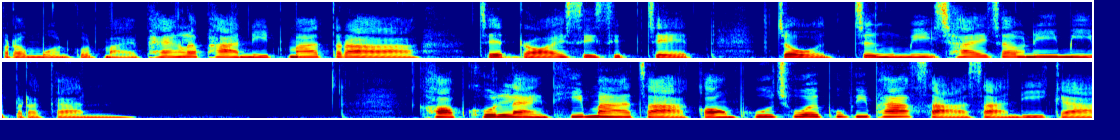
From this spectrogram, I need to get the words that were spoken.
ประมวลกฎหมายแพ่งและพาณิชย์มาตรา 747 โจทย์จึงมิใช่เจ้าหนี้มีประกัน ขอบคุณแหล่งที่มาจากกองผู้ช่วยผู้พิพากษาสารดีกา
